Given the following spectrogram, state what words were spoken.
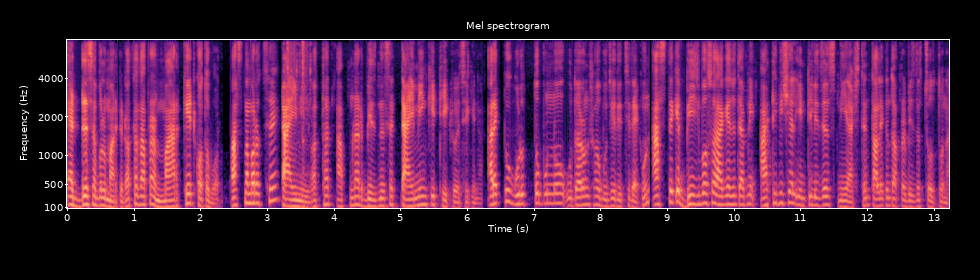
অ্যাড্রেসেবল মার্কেট অর্থাৎ আপনার মার্কেট কত বড়? পাঁচ নাম্বার হচ্ছে টাইমিং অর্থাৎ আপনার বিজনেসের টাইমিং কি ঠিক রয়েছে কিনা? আরেকটু গুরুত্বপূর্ণ উদাহরণ সহ বুঝিয়ে দিচ্ছি, দেখুন, আজ থেকে বিশ বছর আগে যদি আপনি আর্টিফিশিয়াল ইন্টেলিজেন্স নিয়ে আসতেন, তাহলে কিন্তু আপনার বিজনেস চলতো না।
